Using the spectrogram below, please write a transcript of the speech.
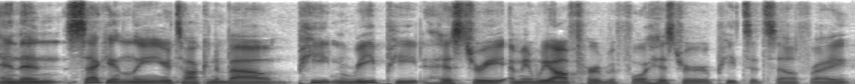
And then secondly, you're talking about Pete and repeat history. I mean, we all have heard before history repeats itself, right?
